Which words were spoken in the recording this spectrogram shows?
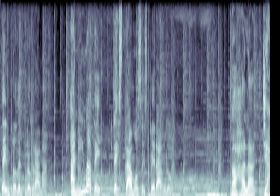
dentro del programa. ¡Anímate! ¡Te estamos esperando! Bájala ya.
